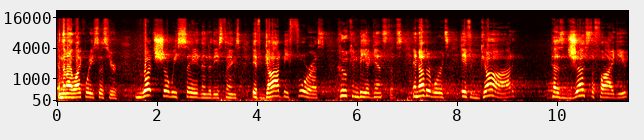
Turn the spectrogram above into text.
And then I like what he says here. What shall we say then to these things? If God be for us, who can be against us? In other words, if God has justified you,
